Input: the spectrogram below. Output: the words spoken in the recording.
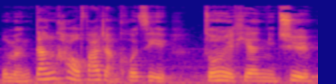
我们单靠发展科技，总有一天你去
